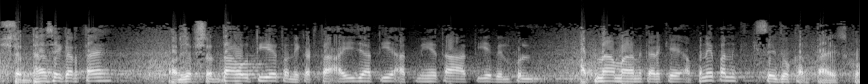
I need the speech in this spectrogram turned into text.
श्रद्धा से करता है, और जब श्रद्धा होती है तो निकटता आई जाती है, आत्मीयता आती है, बिल्कुल अपना मान करके, अपनेपन से जो करता है इसको।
